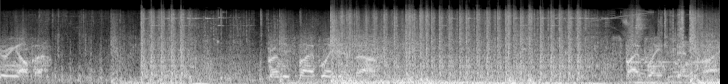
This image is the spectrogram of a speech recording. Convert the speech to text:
securing Alpha. Friendly spy plane inbound. Spy plane standing by.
